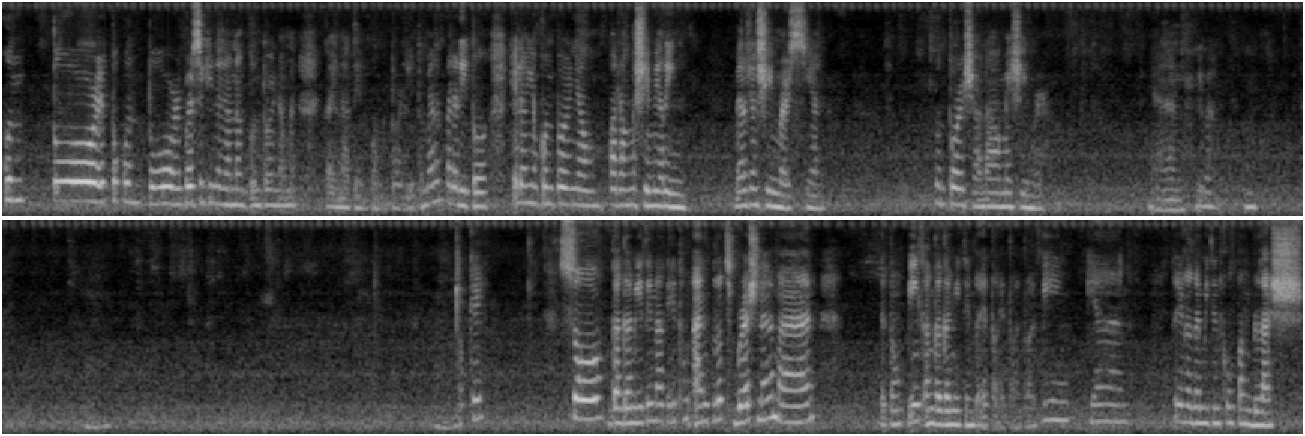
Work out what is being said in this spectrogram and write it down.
contour. Ito contour. Pero sige na lang ng contour naman. Try natin contour dito. Meron pala dito. Kailangan yung contour niya parang shimmering. Meron siyang shimmers. Yan. Contour siya na may shimmer. Yan. Di ba? Hmm. Hmm. Okay. So, gagamitin natin itong unclothes brush na naman. Itong pink ang gagamitin ko. Ito, ito, ito. Pink. Yan. Ito yung gagamitin kong pang blush.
